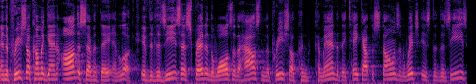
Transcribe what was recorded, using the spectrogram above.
And the priest shall come again on the seventh day and look. If the disease has spread in the walls of the house, then the priest shall con- command that they take out the stones in which is the disease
